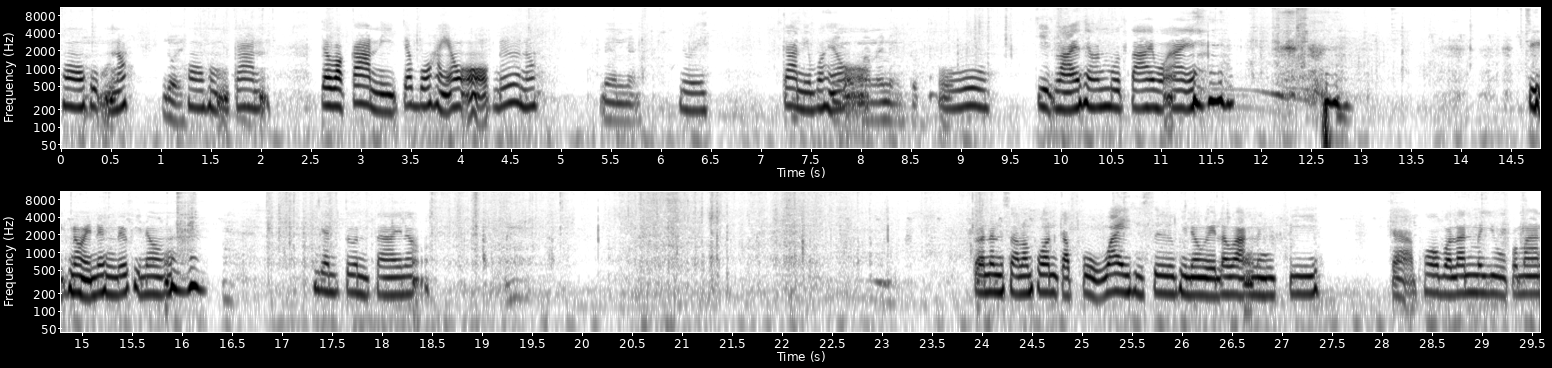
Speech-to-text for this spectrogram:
ห่อหุ่มเนาะโดยห่อหุ่มก้าน แต่ว่าก้านนี่จะบ่ให้เอาออกเด้อเนาะ แม่นแม่นโดย ก้านนี่บ่ให้เอาออกน้ำในหนึ่งตึกโอ้จีกหลายแต่มันบ่ตายบ่ไอายจีกหน่อยหนึ่งเด้อพี่น้อง ยันต้นตายเนาะตอนนั้นสารพรกับปลูกไว้ซื้อๆพี่น้องเอ้ยระหว่างหนึ่งปีกะพอบาลันมาอยู่ประมาณ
